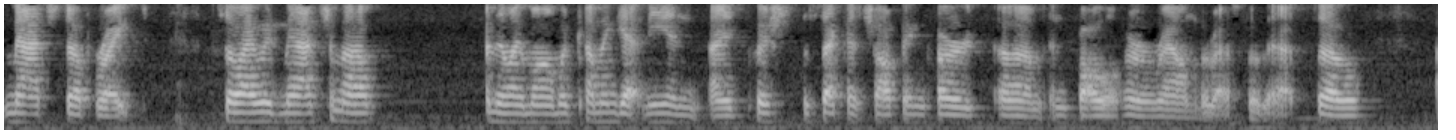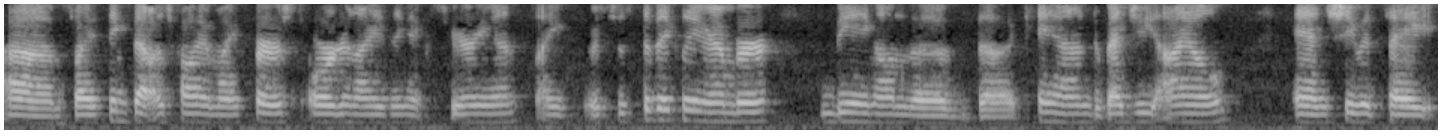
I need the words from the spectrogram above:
matched up right. So I would match them up and then my mom would come and get me and I'd push the second shopping cart, um, and follow her around the rest of that. So, um, so I think that was probably my first organizing experience. I specifically remember being on the, the canned veggie aisles and she would say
